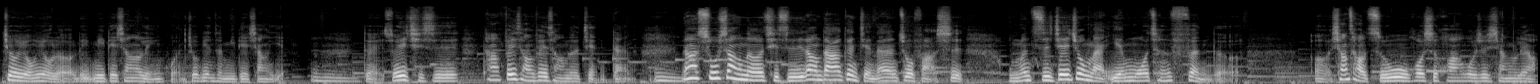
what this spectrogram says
就拥有了迷迭香的灵魂，就变成迷迭香盐，嗯，对，所以其实它非常非常的简单，嗯，那书上呢，其实让大家更简单的做法是，我们直接就买研磨成粉的。呃，香草植物或是花或是香料，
